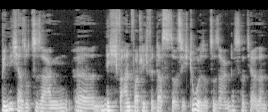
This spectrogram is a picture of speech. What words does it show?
bin ich ja sozusagen äh, nicht verantwortlich für das, was ich tue, sozusagen. Das hat ja dann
